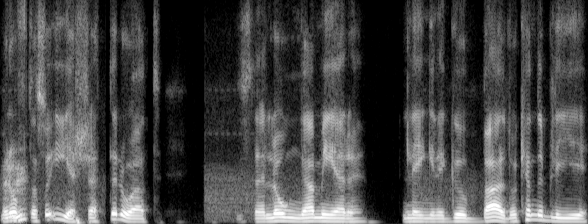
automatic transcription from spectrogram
Men Mm. ofta så ersätter då att såna långa, mer längre gubbar, då kan det bli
